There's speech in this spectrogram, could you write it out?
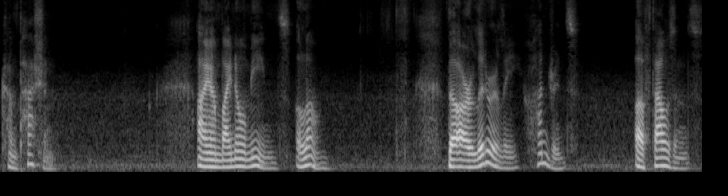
compassion, I am by no means alone. There are literally hundreds of thousands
